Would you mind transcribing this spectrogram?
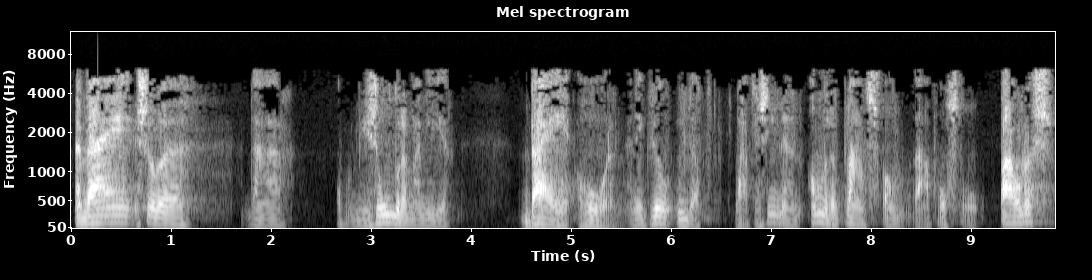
En wij zullen daar op een bijzondere manier bij horen. En ik wil u dat laten zien in een andere plaats van de apostel Paulus.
